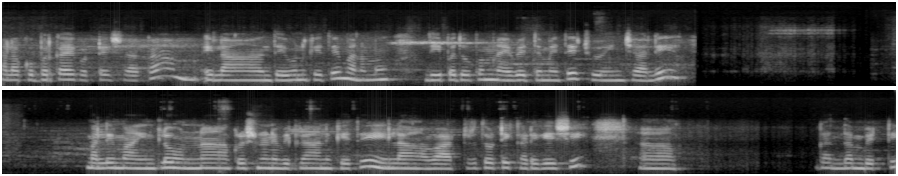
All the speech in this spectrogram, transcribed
అలా కొబ్బరికాయ కొట్టేశాక ఇలా దేవునికి అయితే మనము దీపధూపం నైవేద్యం అయితే చూపించాలి మళ్ళీ మా ఇంట్లో ఉన్న కృష్ణుని విగ్రహానికి అయితే ఇలా వాటర్ తోటి కడిగేసి గంధం పెట్టి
